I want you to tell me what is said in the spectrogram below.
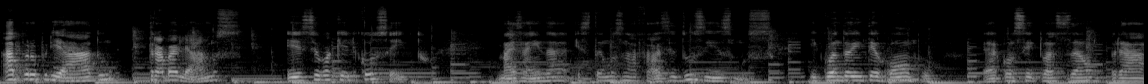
apropriado trabalharmos esse ou aquele conceito. Mas ainda estamos na fase dos ismos. E quando eu interrompo a conceituação para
